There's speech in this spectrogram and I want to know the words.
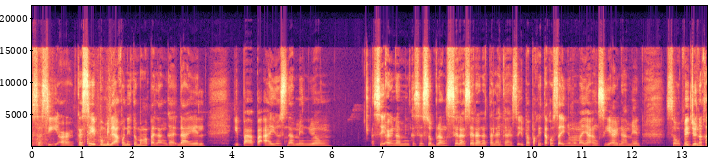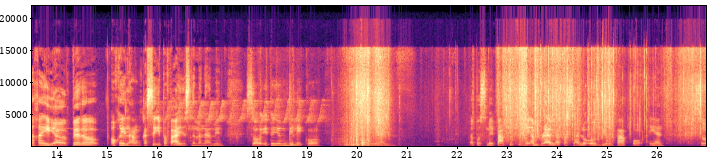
sa CR. Kasi bumili ako nito mga palangga dahil ipapaayos namin yung CR namin kasi sobrang sira-sira na talaga. So, ipapakita ko sa inyo mamaya ang CR namin. So, medyo nakakahiya, pero okay lang kasi ipapaayos naman namin. So, ito yung bili ko. Ayan. Tapos may pako, may umbrella pa sa loob yung pako. Ayan. So,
